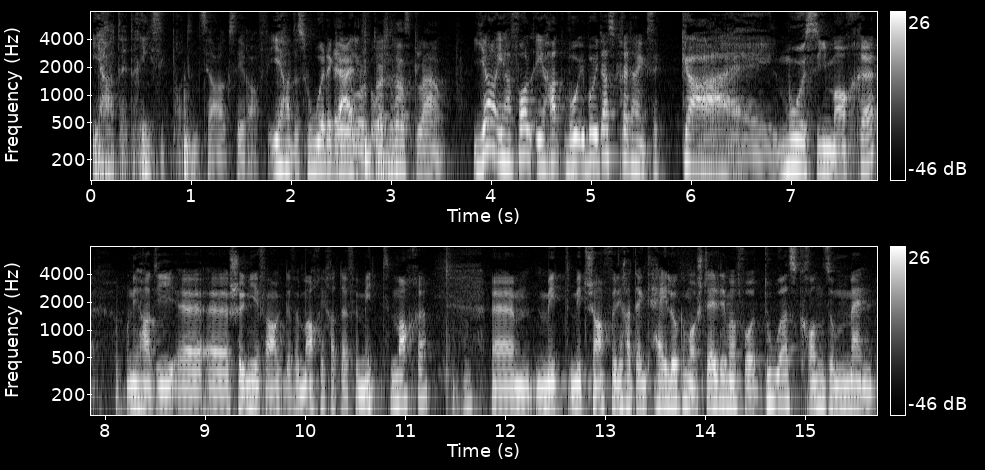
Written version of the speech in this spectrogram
ich hatte ein riesiges Potenzial gesehen, Raffi. Ich habe das hure geil gefunden. Du hast das geglaubt? Ja, ich habe voll, ich hab, wo, wo ich das gehört habe, ich gesagt, geil, muss ich machen. Und ich habe die äh, äh, schöne Erfahrung dafür machen. Ich durfte mitmachen, mhm. ähm, mit, mit. Ich habe gedacht, hey, schau mal, stell dir mal vor, du als Konsument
